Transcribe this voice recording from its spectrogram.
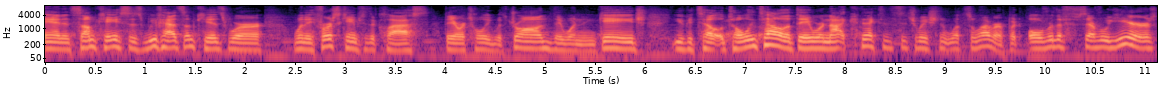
And in some cases, we've had some kids where when they first came to the class, they were totally withdrawn, they wouldn't engage. You could tell, totally tell that they were not connected to the situation whatsoever. But over the several years,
